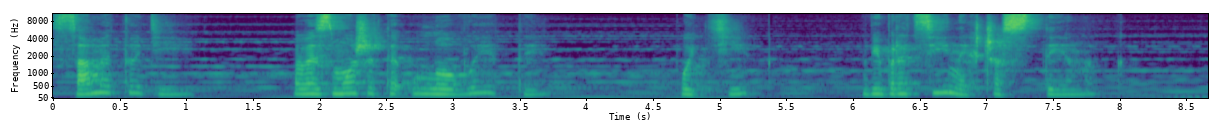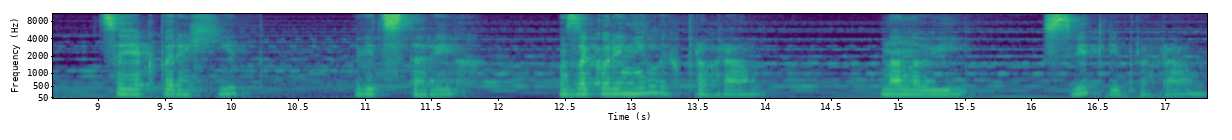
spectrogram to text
Саме тоді ви зможете уловити потік вібраційних частинок. Це як перехід від старих закоренілих програм на нові світлі програми.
